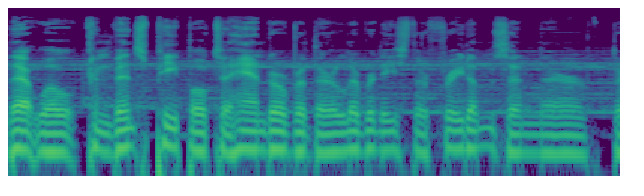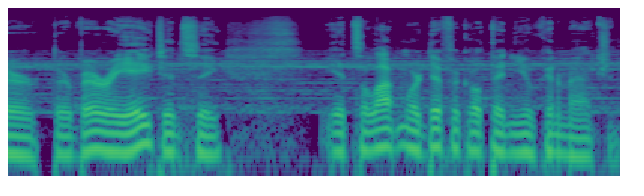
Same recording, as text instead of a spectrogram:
that will convince people to hand over their liberties, their freedoms, and their their their very agency. It's a lot more difficult than you can imagine.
